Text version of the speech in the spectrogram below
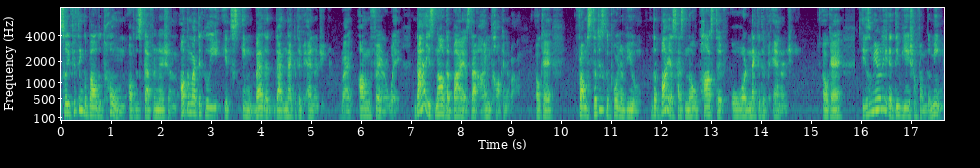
So if you think about the tone of this definition, automatically it's embedded that negative energy, right? Unfair way. That is not the bias that I'm talking about, okay? From statistical point of view, the bias has no positive or negative energy, okay? It is merely a deviation from the mean.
